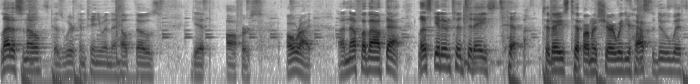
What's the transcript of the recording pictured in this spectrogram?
let us know because we're continuing to help those get offers. All right, enough about that. Let's get into today's tip. Today's tip I'm going to share with you has to do with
